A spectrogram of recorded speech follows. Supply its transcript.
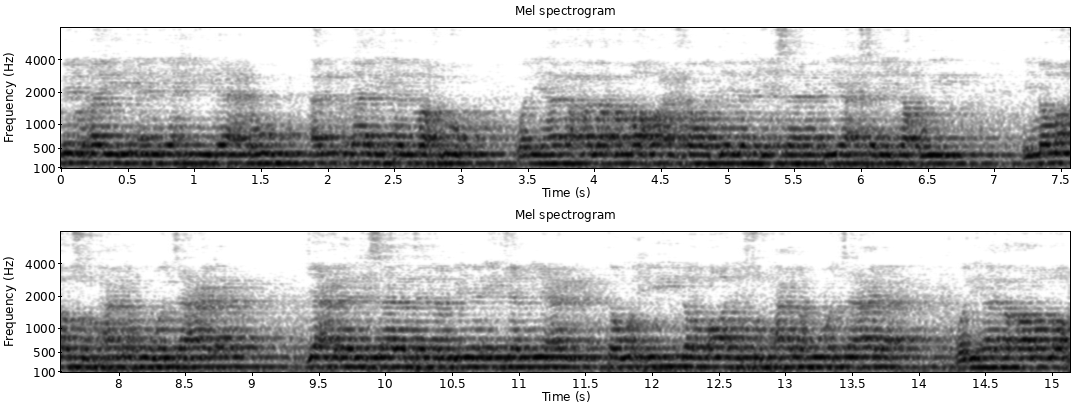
من غير أن يحيد عنه ذلك المخلوق. ولهذا خلق الله عز وجل الإنسان في أحسن تقويم. إن الله سبحانه وتعالى جعل رسالة الأنبياء جميعا توحيد الله سبحانه وتعالى. ولهذا قال الله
